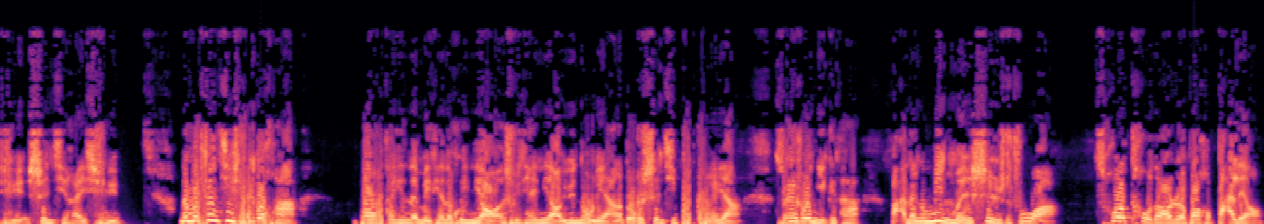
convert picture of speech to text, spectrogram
气，肾气还虚。那么肾气虚的话，包括他现在每天都会尿，睡前尿，运动凉，都是肾气不平养。所以说，你给他把那个命门肾腧啊搓透到热，包括八髎，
